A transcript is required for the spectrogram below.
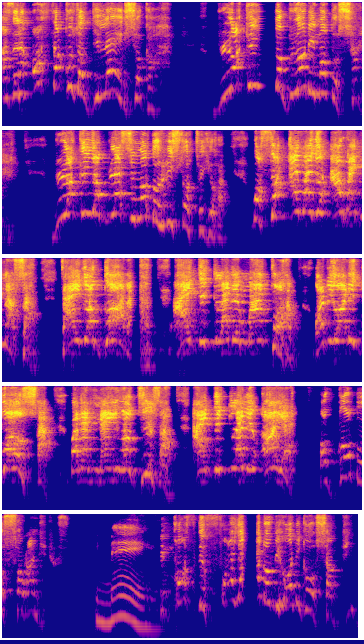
as an obstacle of delays, oh God, blocking your glory not to shine, blocking your blessing not to reach to you. Whatsoever you are right now, child of God, I declare the mantle of the Holy Ghost by the name of Jesus. I declare the oil of God will surround you. Amen. Because the fire of the Holy Ghost shall be.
